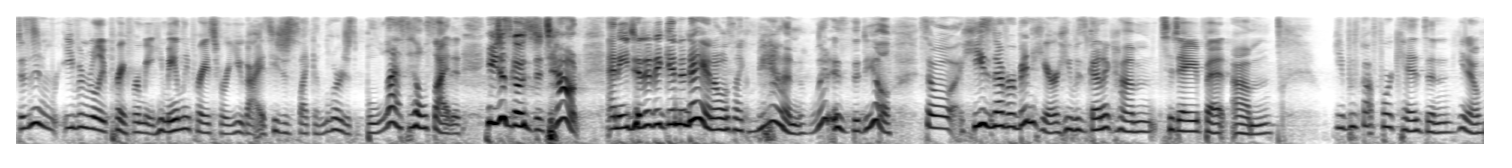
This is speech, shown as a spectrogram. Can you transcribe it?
doesn't even really pray for me. He mainly prays for you guys. He's just like, and Lord, just bless Hillside. And he just goes to town. And he did it again today. And I was like, man, what is the deal? So he's never been here. He was going to come today, but um, we've got four kids, and, you know,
